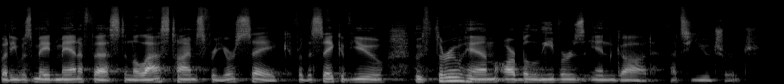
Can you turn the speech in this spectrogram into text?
but he was made manifest in the last times for your sake, for the sake of you, who through him are believers in God. That's you, church.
